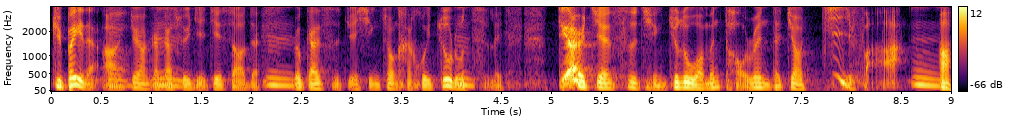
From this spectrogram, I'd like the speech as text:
具备的啊。对就像刚刚嗯水姐介绍的，嗯若干视觉、形状、还会诸如此类。第二件事情就是我们讨论的叫技法，嗯啊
